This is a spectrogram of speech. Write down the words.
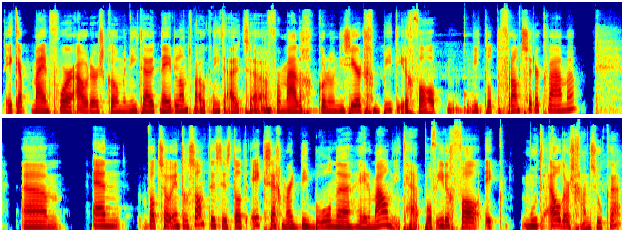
ik heb mijn voorouders komen niet uit Nederland, maar ook niet uit uh, voormalig gekoloniseerd gebied. In ieder geval niet tot de Fransen er kwamen. Um, en wat zo interessant is, is dat ik zeg maar die bronnen helemaal niet heb. Of in ieder geval, ik moet elders gaan zoeken.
